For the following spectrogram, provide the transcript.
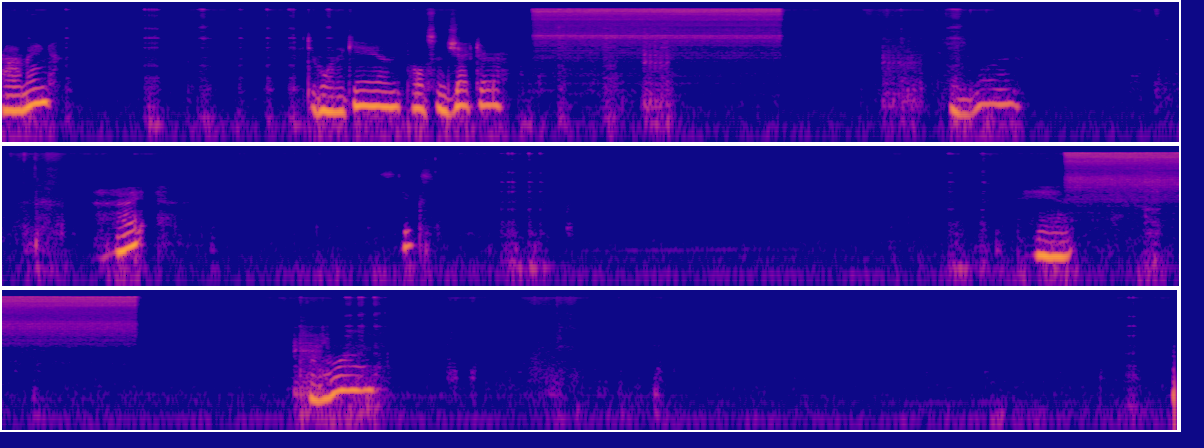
Priming. 51 again. Pulse injector. 21. All right. Six. And 21.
